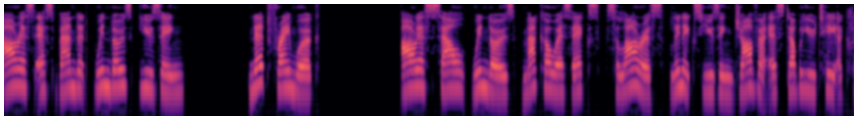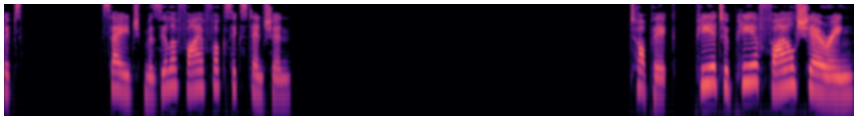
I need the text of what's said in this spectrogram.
RSS Bandit Windows using Net Framework. RSSOwl, Windows, Mac OS X, Solaris, Linux using Java SWT Eclipse. Sage Mozilla Firefox extension. Topic: Peer-to-peer -peer file sharing.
